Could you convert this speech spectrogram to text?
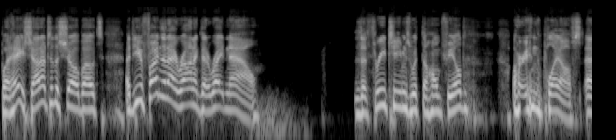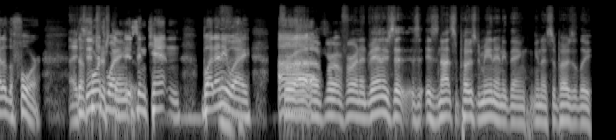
But hey, shout out to the Showboats. Uh, do you find it ironic that right now the three teams with the home field are in the playoffs out of the four? It's the fourth one is in Canton. But anyway, for uh, uh, for for an advantage that is, is not supposed to mean anything, you know, supposedly,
